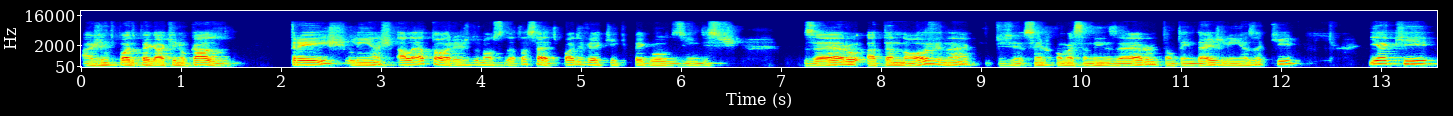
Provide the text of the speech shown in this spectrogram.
A gente pode pegar aqui, no caso, três linhas aleatórias do nosso dataset. Pode ver aqui que pegou os índices 0 até 9, né? Sempre começando em 0, então tem 10 linhas aqui. E aqui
